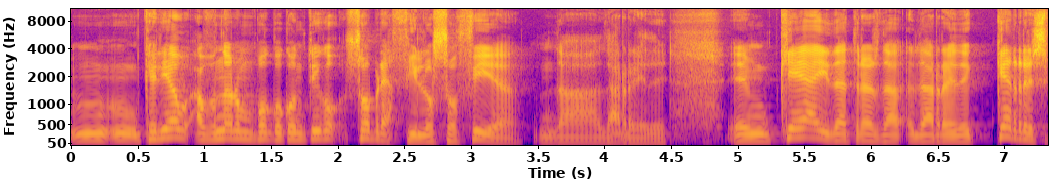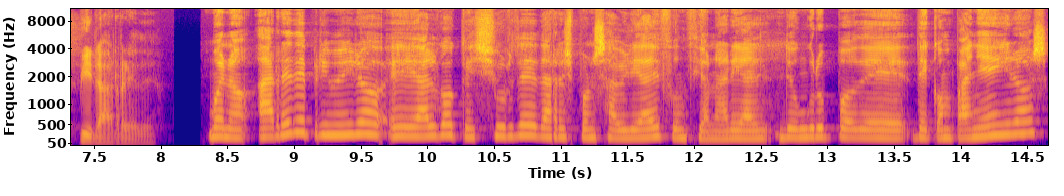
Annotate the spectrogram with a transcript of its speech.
mm, quería afundar un pouco contigo sobre a filosofía da, da rede. Eh, que hai detrás da, da rede? Que respira a rede? Bueno, a rede primeiro é algo que xurde da responsabilidade funcionarial de un grupo de, de compañeiros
